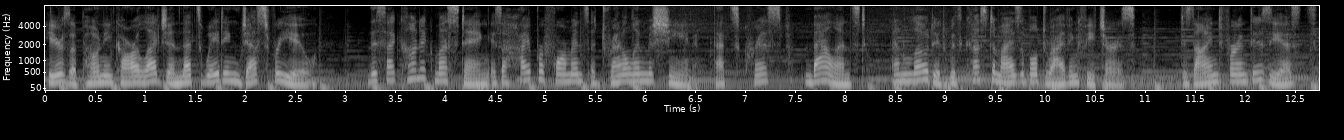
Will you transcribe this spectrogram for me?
Here's a pony car legend that's waiting just for you. This iconic Mustang is a high-performance adrenaline machine that's crisp, balanced, and loaded with customizable driving features. Designed for enthusiasts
